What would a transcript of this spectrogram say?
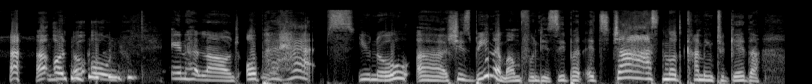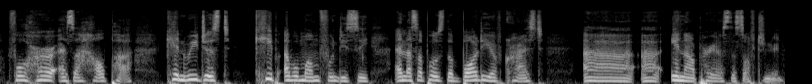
on her own. in her lounge, or perhaps you know uh, she's been a Mamfundisi, but it's just not coming together for her as a helper. Can we just keep Abu Mamfundisi and I suppose the body of Christ uh, uh, in our prayers this afternoon.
